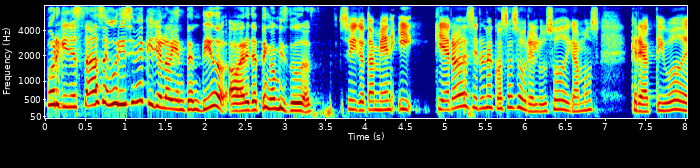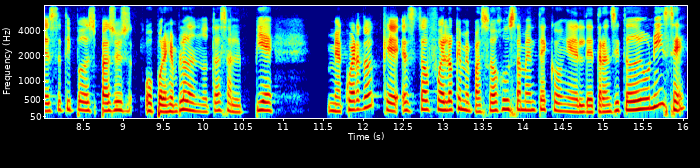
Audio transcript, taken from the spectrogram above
Porque yo estaba segurísima que yo lo había entendido. Ahora ya tengo mis dudas. Sí, yo también. Y quiero decir una cosa sobre el uso, digamos, creativo de este tipo de espacios o, por ejemplo, las notas al pie. Me acuerdo que esto fue lo que me pasó justamente con el de tránsito de Unice,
